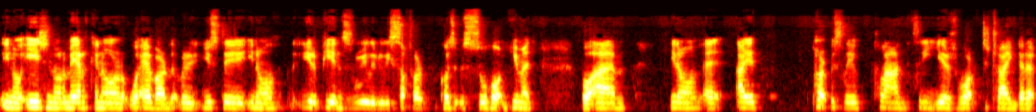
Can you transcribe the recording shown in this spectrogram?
you know Asian or American or whatever that were used to you know Europeans really really suffer because it was so hot and humid. But um, you know it, I had purposely planned three years work to try and get it.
